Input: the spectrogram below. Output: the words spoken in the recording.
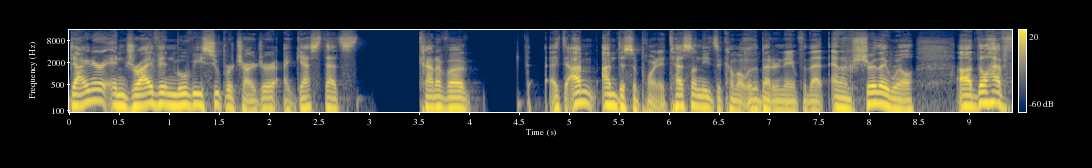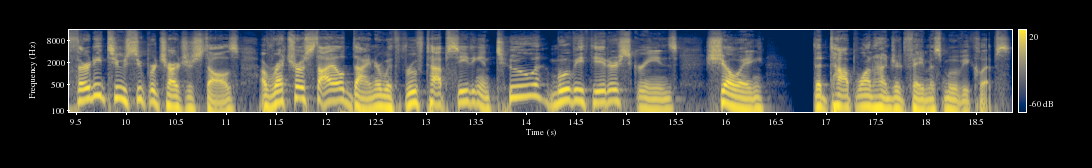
Diner and Drive-In Movie Supercharger. I guess that's kind of a I'm I'm disappointed. Tesla needs to come up with a better name for that, and I'm sure they will. Uh, they'll have 32 supercharger stalls, a retro style diner with rooftop seating, and two movie theater screens showing the top 100 famous movie clips.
